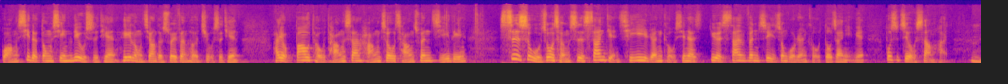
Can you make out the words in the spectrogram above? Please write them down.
广西的东兴六十天，黑龙江的绥芬河九十天，还有包头、唐山、杭州、长春、吉林，四十五座城市，三点七亿人口，现在约三分之一中国人口都在里面，不是只有上海。嗯，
